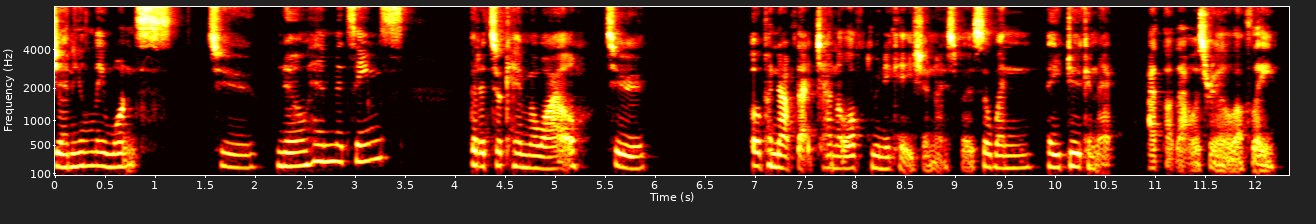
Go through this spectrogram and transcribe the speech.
genuinely wants to know him, it seems. But it took him a while to open up that channel of communication, I suppose. So when they do connect, I thought that was really lovely.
